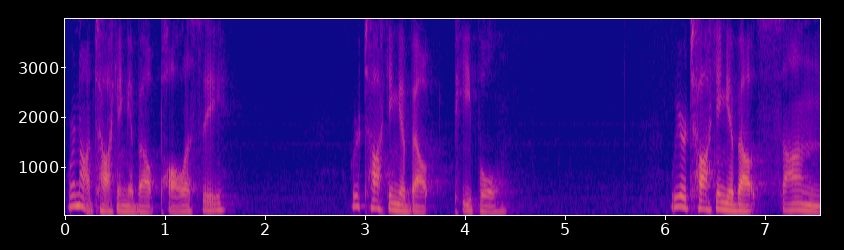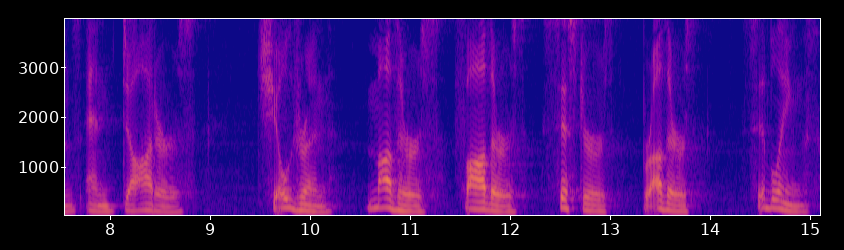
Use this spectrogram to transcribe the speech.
we're not talking about policy. We're talking about people. We are talking about sons and daughters, children, mothers, fathers, sisters, brothers, siblings.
